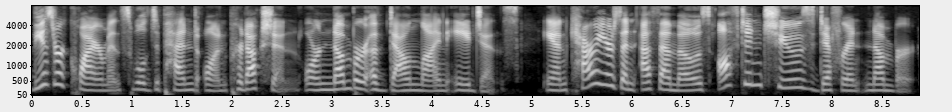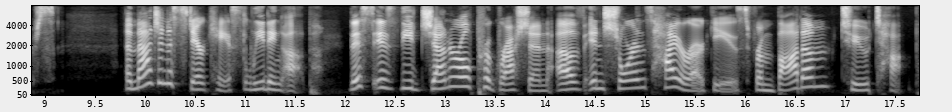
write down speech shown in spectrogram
These requirements will depend on production or number of downline agents, and carriers and FMOs often choose different numbers. Imagine a staircase leading up. This is the general progression of insurance hierarchies from bottom to top.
